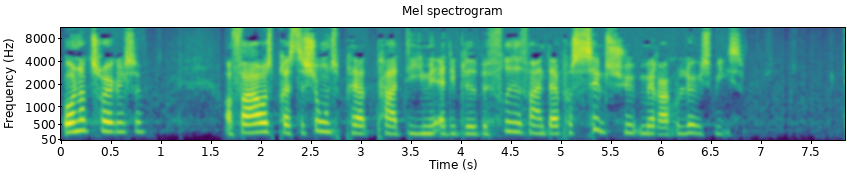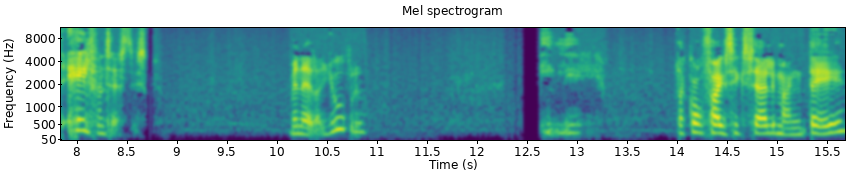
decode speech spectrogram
undertrykkelse. Og faraos præstationsparadigme er de blevet befriet fra endda på sindssygt mirakuløs vis. Det er helt fantastisk. Men er der jubel? Egentlig ikke. Der går faktisk ikke særlig mange dage.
